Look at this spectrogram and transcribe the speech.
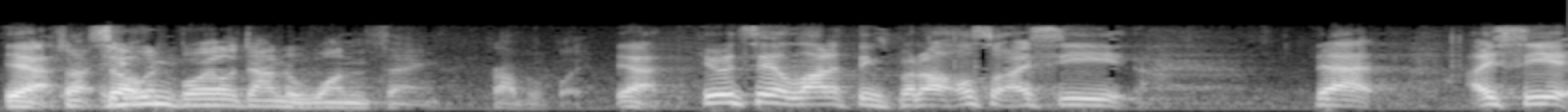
yeah. So, So, he wouldn't boil it down to one thing, probably. Yeah, he would say a lot of things, but also I see that I see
